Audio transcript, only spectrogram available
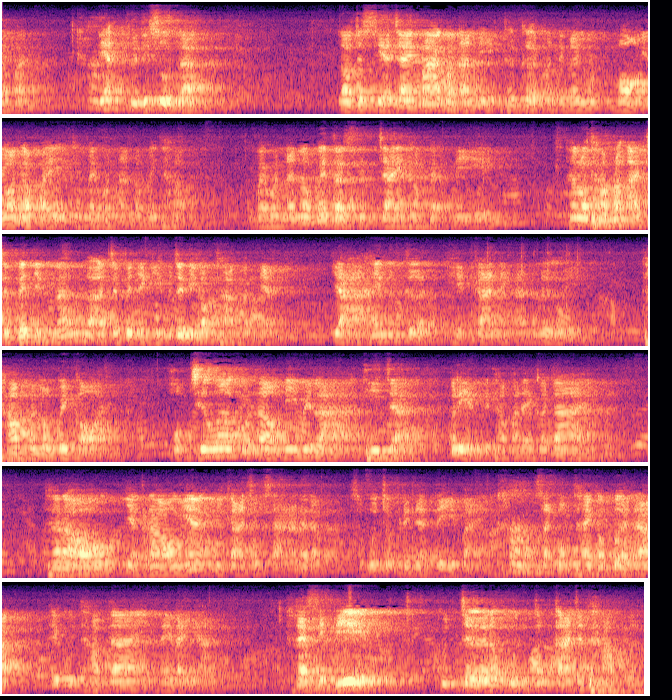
กับมันค่ะเนี่ยคือที่สุดแล้วเราจะเสียใจมากกว่านั้นอีก ถ้าเกิดวันหนึ่งเรามองย้อนกลับไปเอ๊ะทำไมวันนั้นเราไม่ทำทำไมวันนั้นเราไม่ตัดสินใจทำแบบนี้ ถ้าเราทำแล้วอาจจะเป็นอย่างนั้นเราอาจจะเป็นอย่างนี้มันจะมีคำถามแบบเนี้ย อย่าให้มันเกิดเหตุการณ์อย่างนั้นเลยทำมันลงไปก่อน ผมเชื่อว่าคนเรามีเวลาที่จะเปลี่ยนไปทำอะไรก็ได้ ถ้าเราอย่างเราเนี้ยมีการศึกษาระดับสมมติจบปริญญาตรีไปค่ะสังคมไทยก็เปิดรับให้คุณทำได้ในหลายอย่าง แต่สิ่งที่คุณเจอแล้วคุณต้องการจะทำอะ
